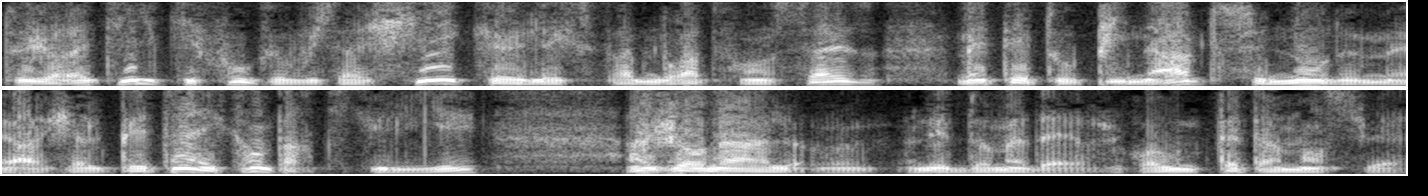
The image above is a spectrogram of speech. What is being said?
Toujours est-il qu'il faut que vous sachiez que l'extrême droite française mettait au pinacle ce nom de maréchal Pétain et qu'en particulier, un journal, euh, un hebdomadaire, je crois, ou peut-être un mensuel,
